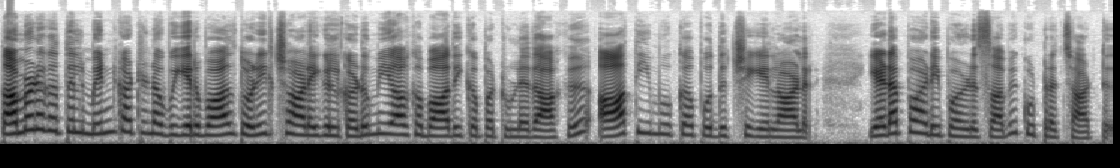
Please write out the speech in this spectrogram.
தமிழகத்தில் மின் கட்டண உயர்வால் தொழிற்சாலைகள் கடுமையாக பாதிக்கப்பட்டுள்ளதாக அதிமுக பொதுச் செயலாளர் எடப்பாடி பழனிசாமி குற்றச்சாட்டு.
